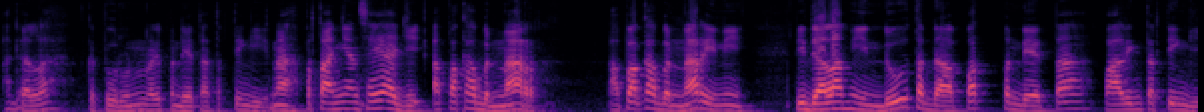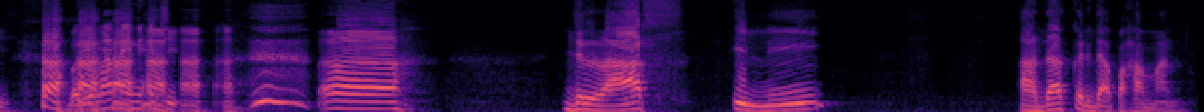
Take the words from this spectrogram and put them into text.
adalah keturunan dari pendeta tertinggi. Nah, pertanyaan saya, Ji, apakah benar? Apakah benar ini di dalam Hindu terdapat pendeta paling tertinggi? Bagaimana ini, Haji? Eh, jelas ini ada ketidakpahaman.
